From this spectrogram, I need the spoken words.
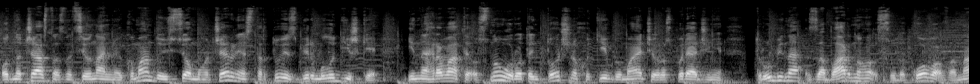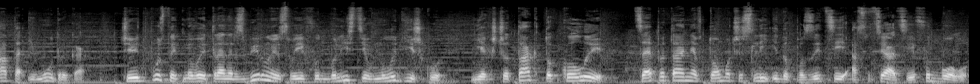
Одночасно з національною командою 7 червня стартує збір молодіжки, і награвати основу Ротань точно хотів би маючи розпорядженні Трубіна, Забарного, Судакова, Ваната і Мудрика. Чи відпустить новий тренер збірної своїх футболістів в молодіжку? Якщо так, то коли? Це питання в тому числі і до позиції асоціації футболу.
